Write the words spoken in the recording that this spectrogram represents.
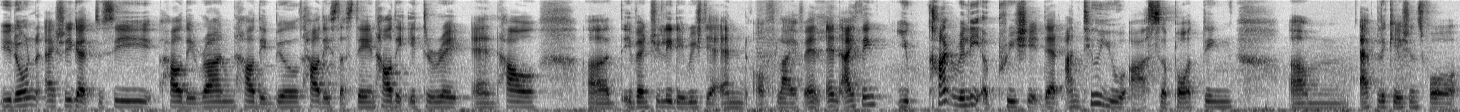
you don't actually get to see how they run how they build how they sustain how they iterate and how uh, eventually they reach their end of life. And and I think you can't really appreciate that until you are supporting um, applications for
